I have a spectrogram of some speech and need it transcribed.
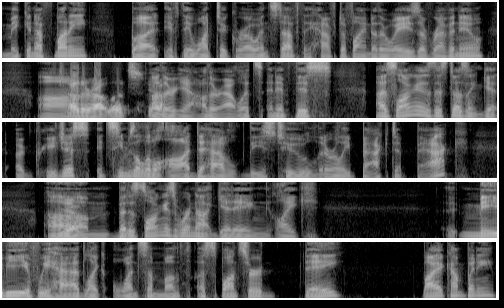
make enough money, but if they want to grow and stuff, they have to find other ways of revenue. Um, Other outlets. yeah. other yeah other outlets and if this as long as this doesn't get egregious it seems a little odd to have these two literally back to back. Um Yeah. but as long as we're not getting like maybe if we had like once a month a sponsored day by a company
